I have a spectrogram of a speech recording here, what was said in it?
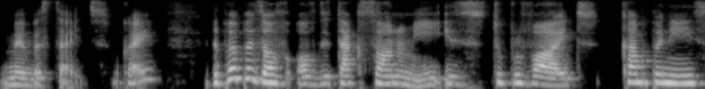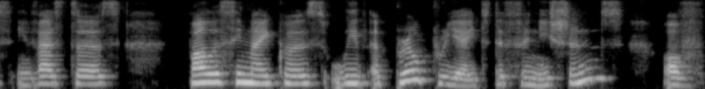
member states, okay? The purpose of, of the taxonomy is to provide companies, investors, policymakers with appropriate definitions of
